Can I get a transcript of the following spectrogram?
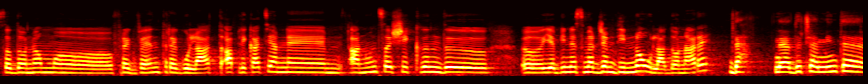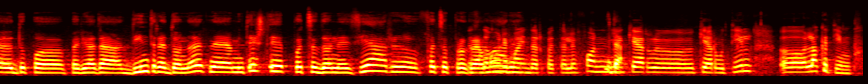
să donăm uh, frecvent, regulat. Aplicația ne anunță și când uh, e bine să mergem din nou la donare? Da, ne aduce aminte, după perioada dintre donări, ne amintește, poți să donezi iar, fă o programare. Îți dă un reminder pe telefon, da. e chiar, chiar util. Uh, la cât timp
